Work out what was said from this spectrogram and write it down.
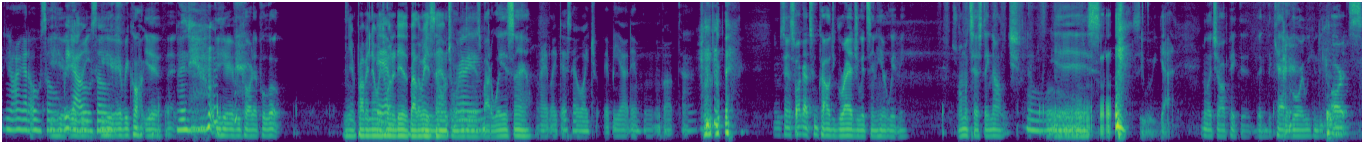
You know, I got an old soul. You hear We got every, old souls. You hear every car. Yeah. facts. you hear every car that pull up. You probably know which Yeah. one it is by the way you it sounds. which one it is Right. by the way it sounds. right, like that's that white truck that be out there hmm, about time. You know what I'm saying? So I got two college graduates in here with me. So I'm gonna test their knowledge. Oh, Yes. see what we got. I'm gonna let y'all pick the, the, the category. We can do arts,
